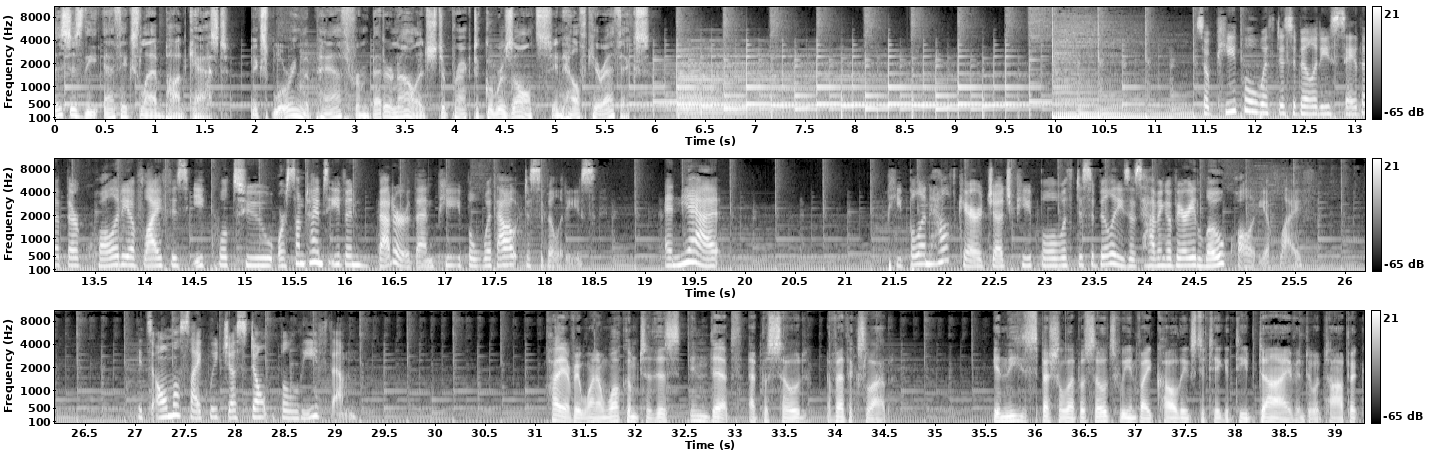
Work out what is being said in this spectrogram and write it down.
This is the Ethics Lab podcast, exploring the path from better knowledge to practical results in healthcare ethics. So, people with disabilities say that their quality of life is equal to, or sometimes even better than, people without disabilities. And yet, people in healthcare judge people with disabilities as having a very low quality of life. It's almost like we just don't believe them. Hi, everyone, and welcome to this in depth episode of Ethics Lab. In these special episodes, we invite colleagues to take a deep dive into a topic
